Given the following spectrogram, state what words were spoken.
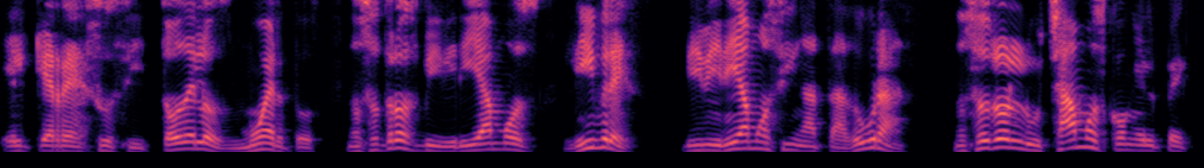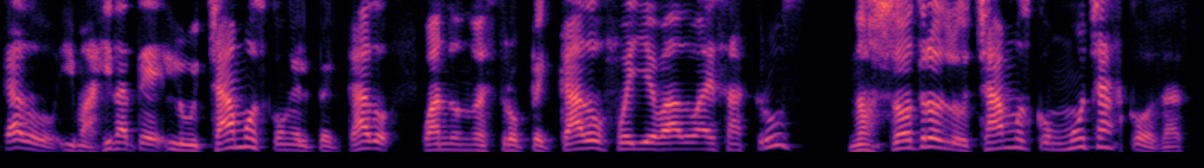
el que resucitó de los muertos, nosotros viviríamos libres, viviríamos sin ataduras. Nosotros luchamos con el pecado. Imagínate, luchamos con el pecado cuando nuestro pecado fue llevado a esa cruz. Nosotros luchamos con muchas cosas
